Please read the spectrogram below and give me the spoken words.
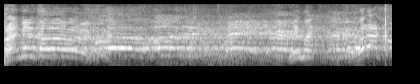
Рамиль, давай! Мимо- Хорошо!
